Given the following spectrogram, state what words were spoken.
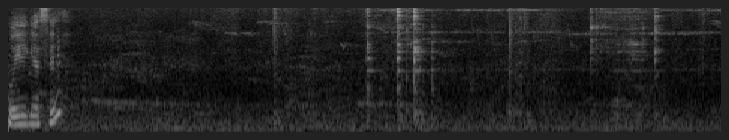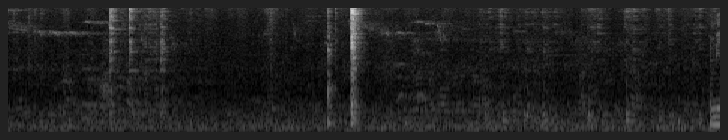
হয়ে গেছে। আমি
